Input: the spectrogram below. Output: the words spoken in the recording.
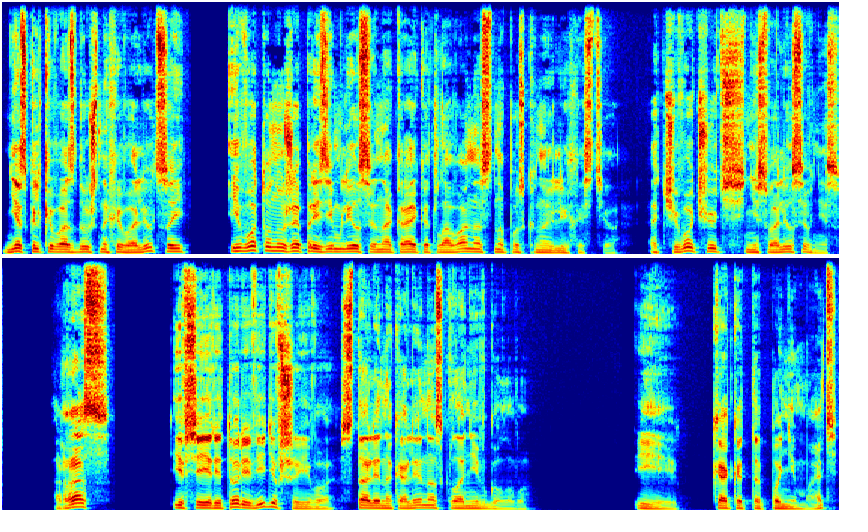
Несколько воздушных эволюций, и вот он уже приземлился на край котлована с напускной лихостью, отчего чуть не свалился вниз. Раз — и все эритори, видевшие его, стали на колено, склонив голову. «И как это понимать?»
